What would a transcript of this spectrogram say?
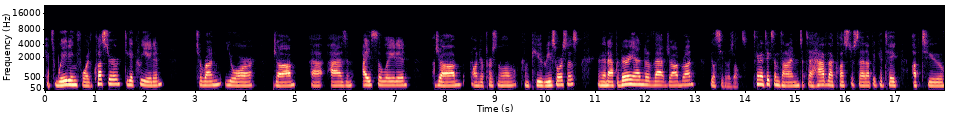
It's waiting for the cluster to get created to run your job uh, as an isolated job on your personal compute resources. And then at the very end of that job run, you'll see the results. It's going to take some time to have that cluster set up. It could take up to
